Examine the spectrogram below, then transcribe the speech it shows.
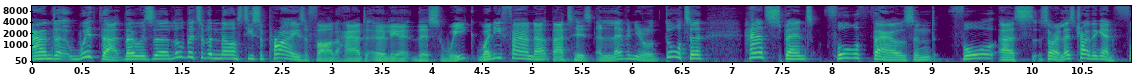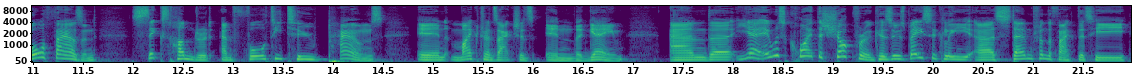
And uh, with that, there was a little bit of a nasty surprise a father had earlier this week when he found out that his 11 year old daughter had spent 4,000, four, uh, sorry, let's try that again, 4,642 pounds in microtransactions in the game. And uh, yeah, it was quite the shock for him because it was basically uh, stemmed from the fact that he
